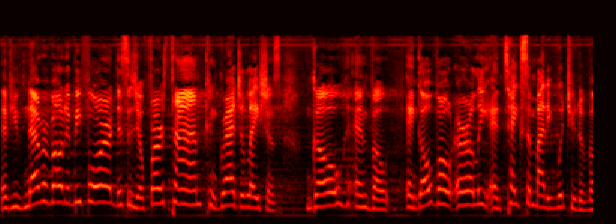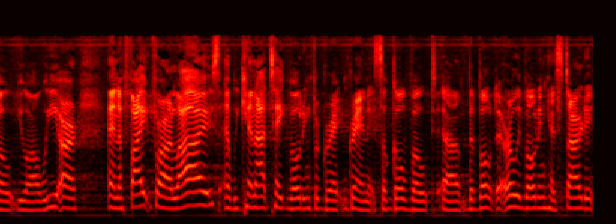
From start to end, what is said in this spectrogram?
If you've never voted before, this is your first time, congratulations. Go and vote. And go vote early and take somebody with you to vote, you all. We are in a fight for our lives, and we cannot take voting for gra- granted. So go vote. Uh, the vote, the early voting has started.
